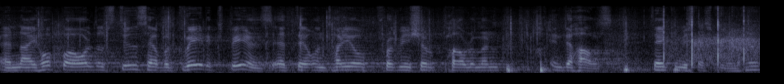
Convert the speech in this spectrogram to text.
and I hope all the students have a great experience at the Ontario Provincial Parliament in the House. Thank you, Mr. Speaker.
